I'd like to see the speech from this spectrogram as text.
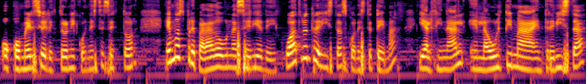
o comercio electrónico en este sector, hemos preparado una serie de cuatro entrevistas con este tema y al final, en la última entrevista,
